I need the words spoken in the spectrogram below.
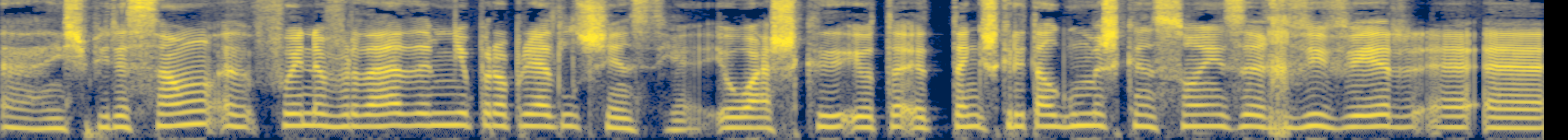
A inspiração eh, foi, na verdade, a minha própria adolescência. Eu acho que eu te- eu tenho escrito algumas canções a reviver eh, eh,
